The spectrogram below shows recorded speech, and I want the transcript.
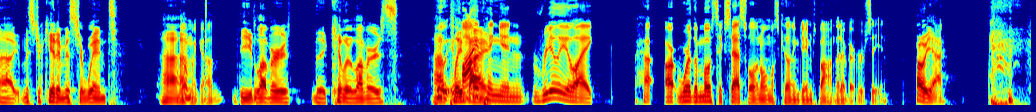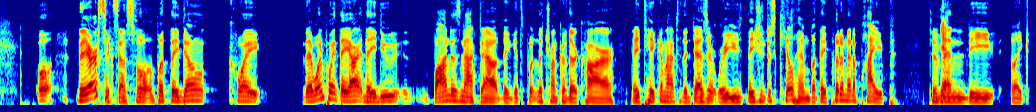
uh, Mr. Kidd and Mr. Wint. Um, oh my god. The lover, the killer lovers. Uh, Who, in my by- opinion, really like ha- are, were the most successful in almost killing James Bond that I've ever seen. Oh yeah. well, they are successful, but they don't quite. At one point, they are. They do. Bond is knocked out. They gets put in the trunk of their car. They take him out to the desert where you. They should just kill him, but they put him in a pipe to Yeah. then be like,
